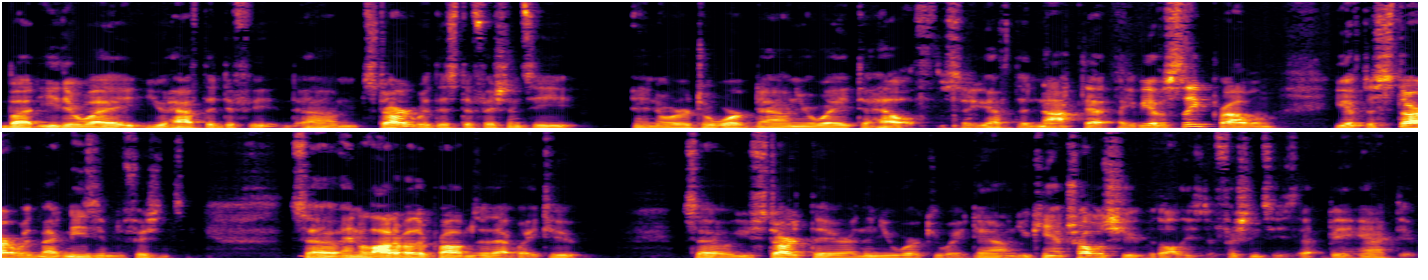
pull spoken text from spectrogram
But either way, you have to defi- um, start with this deficiency in order to work down your way to health. So you have to knock that. Like if you have a sleep problem, you have to start with magnesium deficiency. So and a lot of other problems are that way too. So you start there and then you work your way down. You can't troubleshoot with all these deficiencies that being active.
